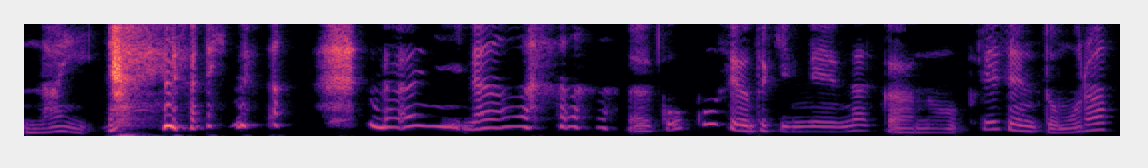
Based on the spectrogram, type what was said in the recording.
ない。ないな。ないな 高校生の時にね、なんかあの、プレゼントもらっ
